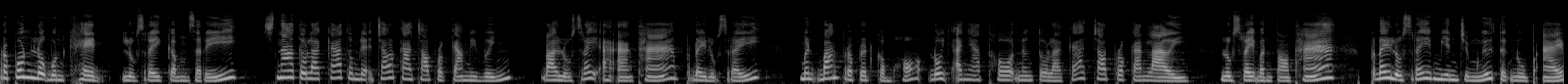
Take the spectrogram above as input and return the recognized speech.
ប្រពន្ធលោកប៊ុនខេតលោកស្រីកឹមសារីស្នើតុលាការទម្លាក់ចោលការចោទប្រកាន់នេះវិញដោយលោកស្រីអះអាងថាប្តីលោកស្រីមិនបានប្រព្រឹត្តកំហុសដោយអាជ្ញាធរនិងតុលាការចោទប្រកាន់ឡើយលោកស្រីបន្តថា ប្តីលោកស្រីមានជំងឺទឹកនោមផ្អែម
